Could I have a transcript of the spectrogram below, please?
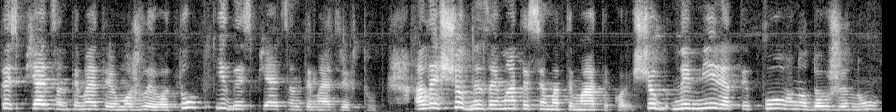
Десь 5 сантиметрів, можливо, тут, і десь 5 сантиметрів тут. Але щоб не займатися математикою, щоб не міряти повну довжину,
